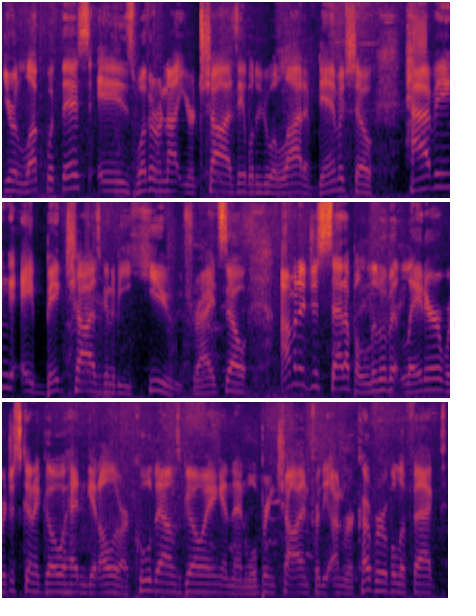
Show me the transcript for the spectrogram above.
your luck with this is whether or not your Cha is able to do a lot of damage. So having a big Cha is going to be huge, right? So I'm going to just set up a little bit later. We're just going to go ahead and get all of our cooldowns going, and then we'll bring Cha in for the unrecoverable effect.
